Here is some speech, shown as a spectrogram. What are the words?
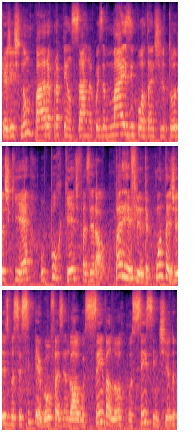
que a gente não para para pensar na coisa mais importante de todas, que é o porquê de fazer algo. Pare e reflita, quantas vezes você se pegou fazendo algo sem valor ou sem sentido,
